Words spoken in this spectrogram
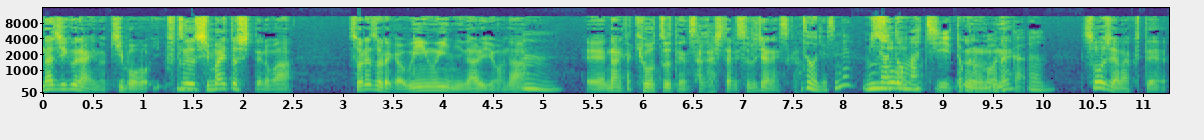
同じぐらいの規模普通姉妹都市ってのはそれぞれがウィンウィンになるような、うん。えーなんか共通点探したりするじゃないですかそうですね。港町とか、こう、そううんねなんか、うん。そうじゃなくて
